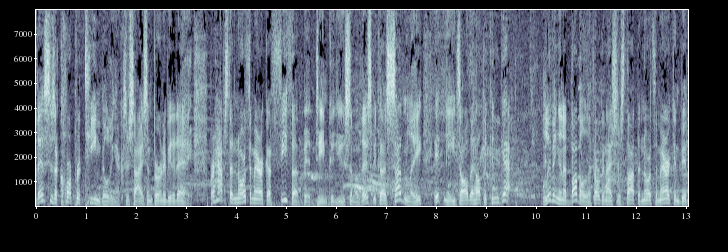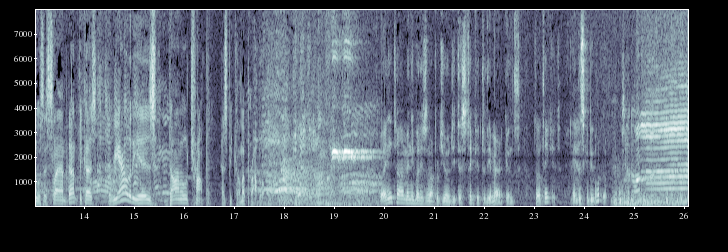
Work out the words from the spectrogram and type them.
This is a corporate team building exercise in Burnaby today. Perhaps the North America FIFA bid team could use some of this because suddenly it needs all the help it can get. Living in a bubble if organizers thought the North American bid was a slam dunk because the reality is Donald Trump has become a problem. Anytime anybody has an opportunity to stick it to the Americans, they'll take it. And this could be one of them.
